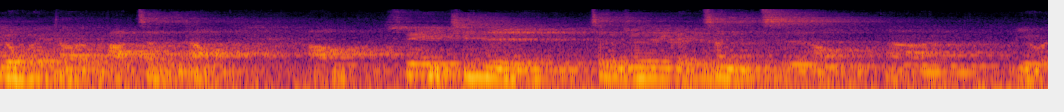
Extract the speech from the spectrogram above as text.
又回到了八正道。好，所以其实这个就是一个正知哦，嗯。有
